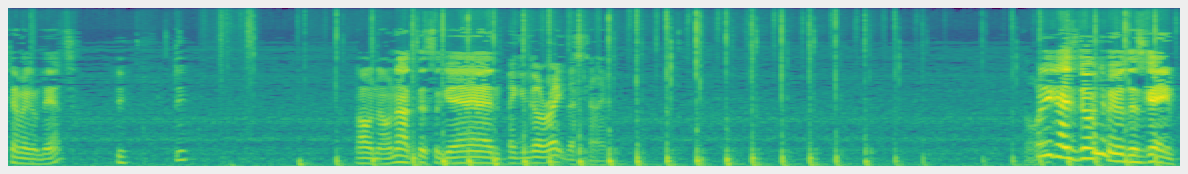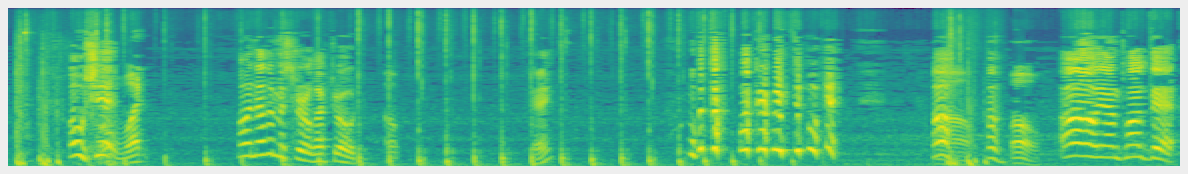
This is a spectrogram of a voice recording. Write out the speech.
Can I make him dance? Do, do. Oh no, not this again. Make it go right this time. What are you guys doing to me with this game? Oh shit! Oh, what? Oh, another Mr. Electrode. Oh. Okay. What the fuck are we doing? Oh, Oh. oh, Oh. oh, he unplugged it.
